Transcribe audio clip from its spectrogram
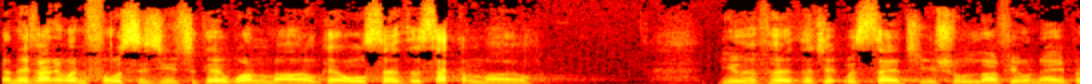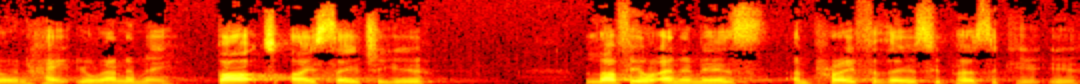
And if anyone forces you to go one mile, go also the second mile. You have heard that it was said, You shall love your neighbor and hate your enemy. But I say to you, love your enemies and pray for those who persecute you.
